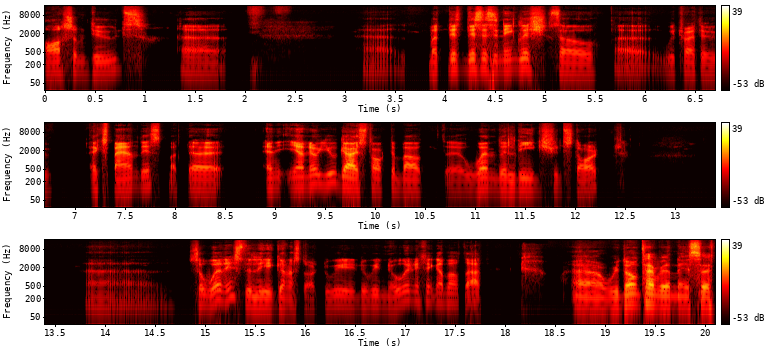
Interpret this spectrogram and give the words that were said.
awesome dudes. Uh, uh, but this this is in English, so we try to expand this. But and I know you guys talked about when the league should start. Uh, so when is the league gonna start? Do we do we know anything about that? Uh, we don't have any set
